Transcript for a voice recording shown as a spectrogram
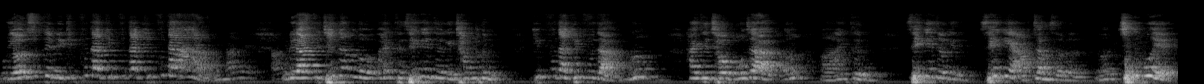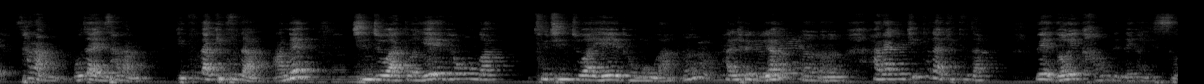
우리 연수 때문에 기쁘다 기쁘다 기쁘다 우리 하여튼 최장로 하여튼 세계적인 장로님 기쁘다 기쁘다 응? 하여튼 저 모자 응? 어, 하여튼 세계적인 세계 앞장서는 응? 최고의 사랑 모자의 사랑 기쁘다 기쁘다 아멘 진주와 또 예병원과 두 진주와 예병원과 응? 할렐루야 응, 응. 하나님 기쁘다 기쁘다 왜 너희 가운데 내가 있어?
